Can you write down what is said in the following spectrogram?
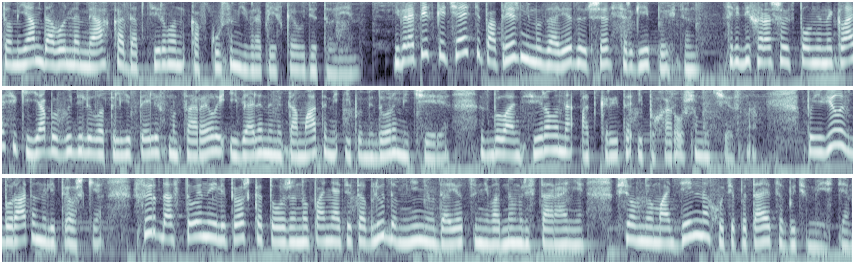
Том-ям довольно мягко адаптирован ко вкусам европейской аудитории. Европейской частью по-прежнему заведует шеф Сергей Пыхтин. Среди хорошо исполненной классики я бы выделила тольятели с моцареллой и вялеными томатами и помидорами черри. Сбалансировано, открыто и по-хорошему честно. Появилась бурата на лепешке. Сыр достойный и лепешка тоже, но понять это блюдо мне не удается ни в одном ресторане. Все в нем отдельно, хоть и пытается быть вместе.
